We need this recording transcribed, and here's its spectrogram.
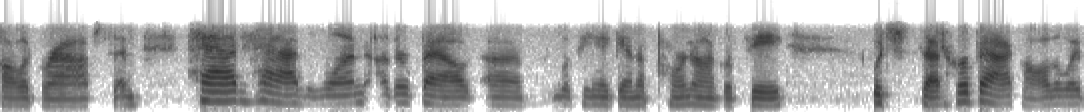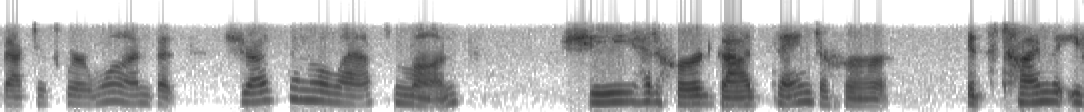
polygraphs, and had had one other bout of looking again at pornography, which set her back all the way back to square one. But just in the last month, she had heard God saying to her, It's time that you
